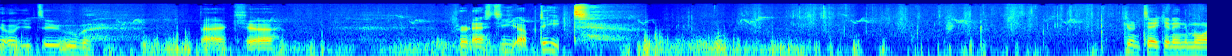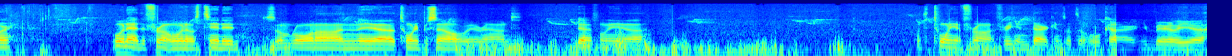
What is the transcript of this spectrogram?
Yo YouTube, back uh, for an ST update. Couldn't take it anymore. One had the front was tinted, so I'm rolling on the 20% uh, all the way around. Definitely, uh, with the 20 up front, freaking darkens up the whole car. You barely uh,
